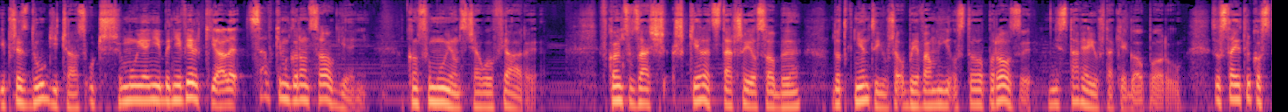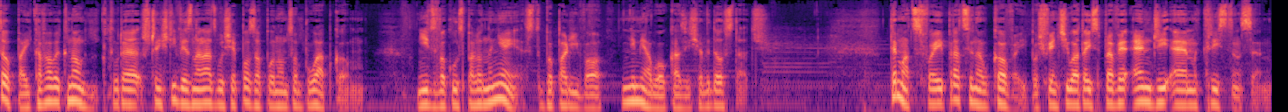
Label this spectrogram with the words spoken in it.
i przez długi czas utrzymuje niby niewielki, ale całkiem gorący ogień, konsumując ciało ofiary. W końcu zaś szkielet starszej osoby, dotknięty już objawami osteoporozy, nie stawia już takiego oporu. Zostaje tylko stopa i kawałek nogi, które szczęśliwie znalazły się poza płonącą pułapką. Nic wokół spalone nie jest, bo paliwo nie miało okazji się wydostać. Temat swojej pracy naukowej poświęciła tej sprawie Angie M. Christensen.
